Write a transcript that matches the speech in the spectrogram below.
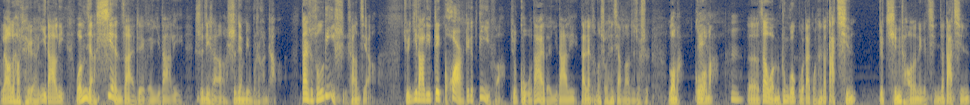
聊聊这个意大利。我们讲现在这个意大利，实际上时间并不是很长，但是从历史上讲。就意大利这块儿这个地方，就古代的意大利，大家可能首先想到的就是罗马，古罗马。嗯，呃，在我们中国古代管它叫大秦，就秦朝的那个秦叫大秦。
